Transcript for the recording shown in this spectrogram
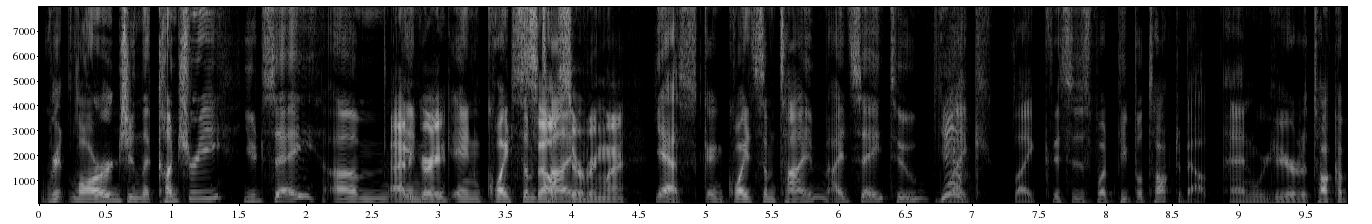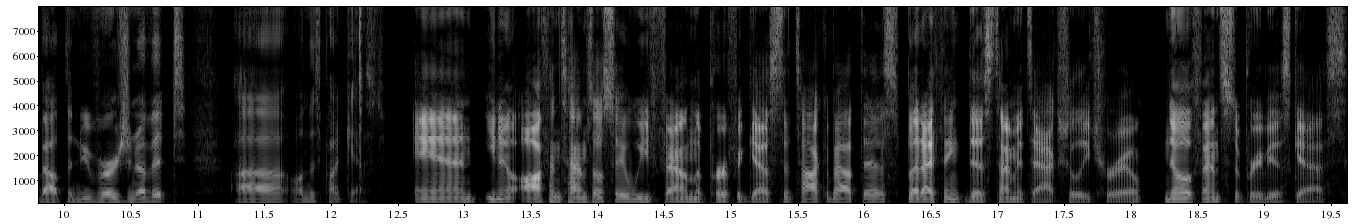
writ large in the country, you'd say. Um, I'd in, agree. In quite some time. Self-serving way. Yes, in quite some time, I'd say too. Yeah. Like, like this is what people talked about, and we're here to talk about the new version of it uh, on this podcast. And, you know, oftentimes I'll say we found the perfect guest to talk about this, but I think this time it's actually true. No offense to previous guests.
